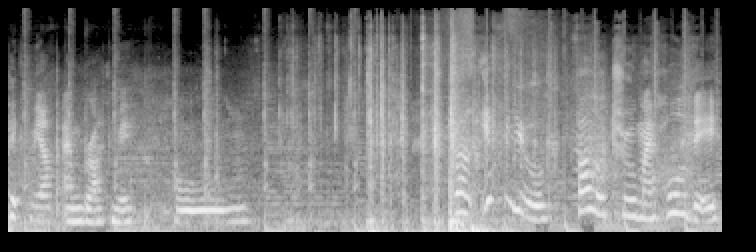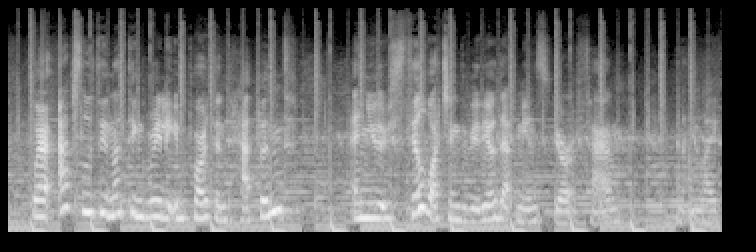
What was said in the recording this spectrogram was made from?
picked me up and brought me home. Well, if you follow through my whole day where absolutely nothing really important happened and you're still watching the video, that means you're a fan. And I'm like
